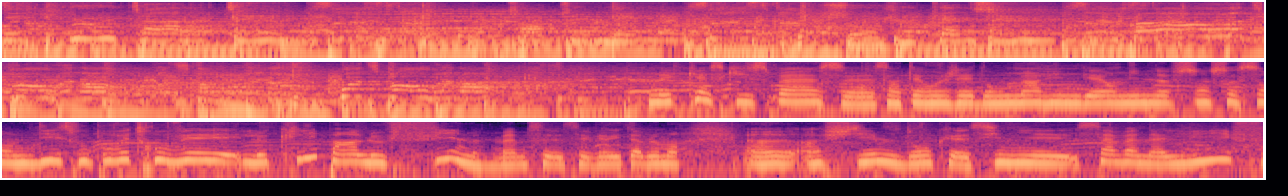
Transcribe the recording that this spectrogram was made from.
With brutality. Talk to me so you can see Mais qu'est-ce qui se passe euh, s'interrogeait donc Marvin Gaye en 1970. Vous pouvez trouver le clip, hein, le film, même c'est véritablement un, un film, donc euh, signé Savannah Leaf,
